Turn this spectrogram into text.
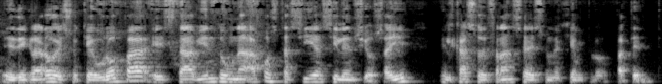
declaró eso, que Europa está viendo una apostasía silenciosa. Ahí el caso de Francia es un ejemplo patente.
